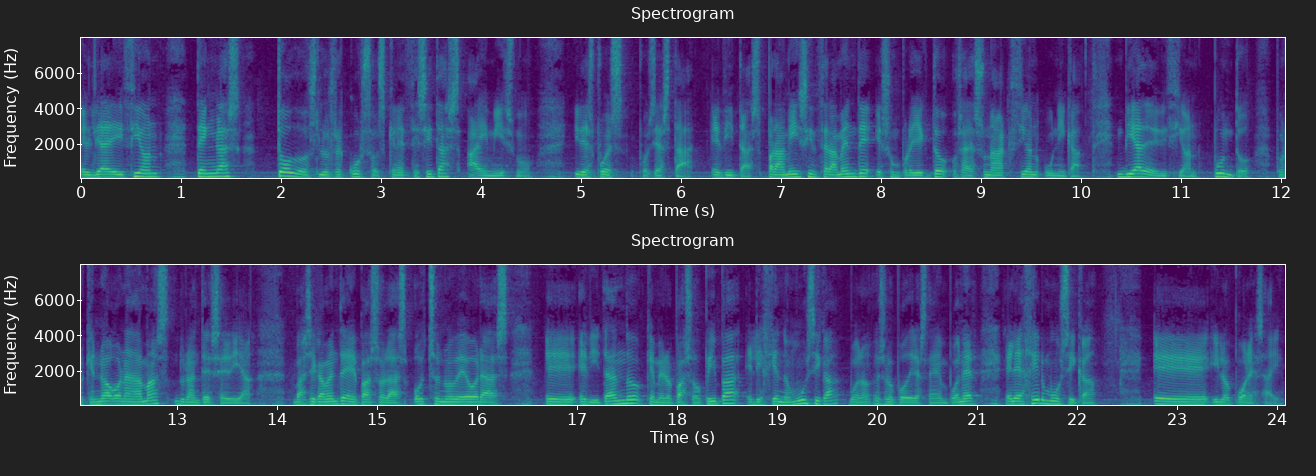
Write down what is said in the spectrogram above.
el día de edición, tengas todos los recursos que necesitas ahí mismo. Y después, pues ya está, editas. Para mí, sinceramente, es un proyecto, o sea, es una acción única. Día de edición, punto. Porque no hago nada más durante ese día. Básicamente me paso las 8 o 9 horas eh, editando, que me lo paso pipa, eligiendo música. Bueno, eso lo podrías también poner. Elegir música. Eh, y lo pones ahí.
